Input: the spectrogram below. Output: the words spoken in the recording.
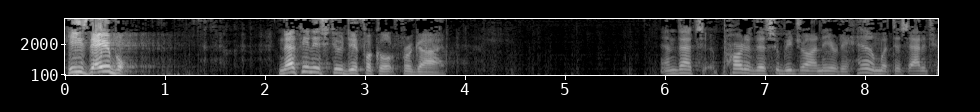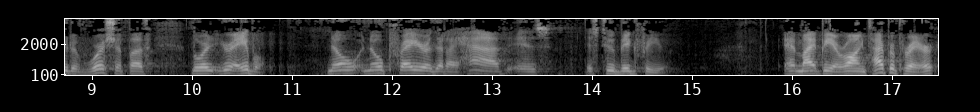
He's able. Nothing is too difficult for God. And that's part of this, we draw near to Him with this attitude of worship of, Lord, you're able. No, no prayer that I have is, is too big for you. It might be a wrong type of prayer,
